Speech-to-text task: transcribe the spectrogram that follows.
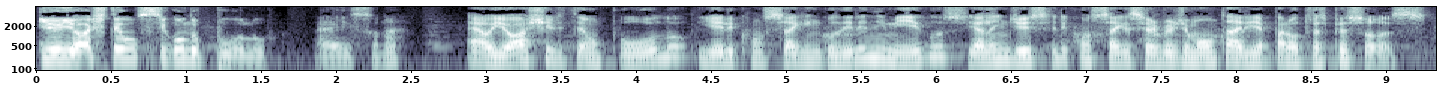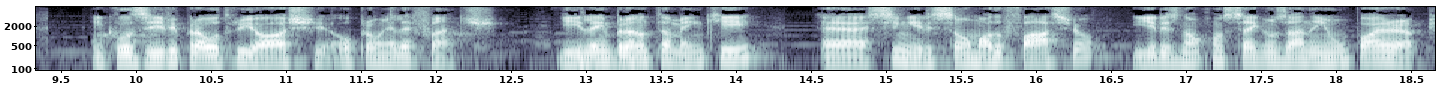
E o Yoshi tem um segundo pulo. É isso, né? É, o Yoshi ele tem um pulo e ele consegue engolir inimigos e além disso ele consegue servir de montaria para outras pessoas, inclusive para outro Yoshi ou para um elefante. E lembrando também que, é, sim, eles são o modo fácil e eles não conseguem usar nenhum power-up.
